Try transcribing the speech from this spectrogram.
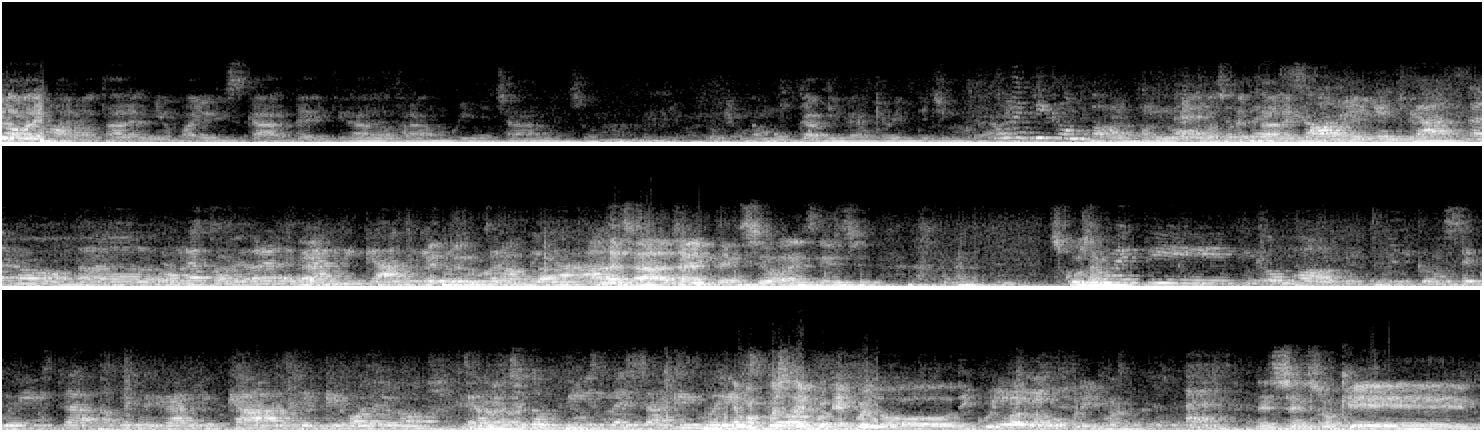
dovrei prenotare il mio paio di scarpe e ritirarlo fra un 15 anni, insomma. Dire, una mucca vive anche 25 anni. Come ti comporti in mezzo per i soldi che incassano eh, ora come ora le Eh? grandi case che producono Ah, vegani? già, già in pensione, sì, sì. Scusami. Come ti, ti comporti tu di conseguenza a queste grandi case che vogliono, che stanno facendo business anche questo? Eh, ma questo è, è quello di cui E- parlavo prima. Eh. Nel senso che,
